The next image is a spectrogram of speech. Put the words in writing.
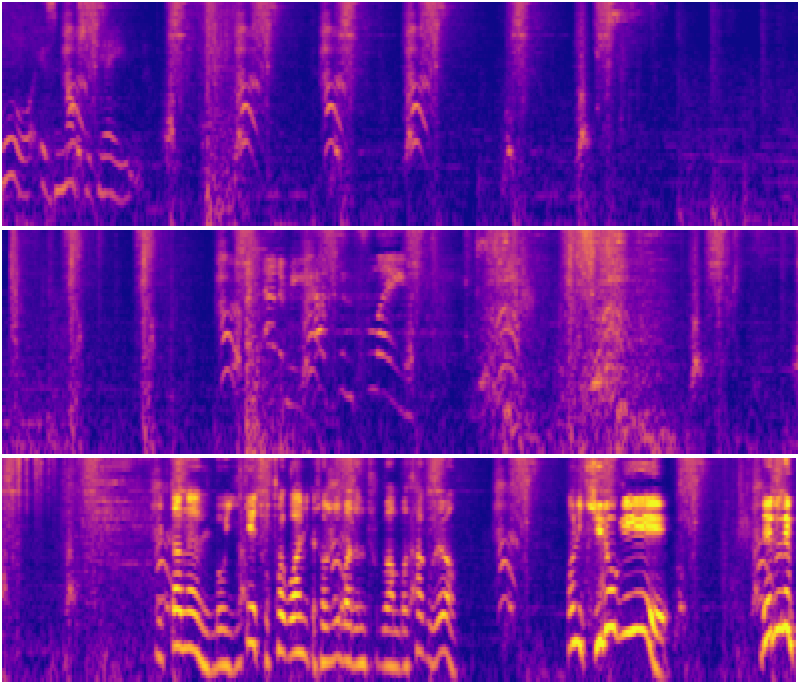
War is not a game. An enemy has been slain. 일단은 뭐 이게 좋다고 하니까 저주받은 투구 한번 사고요. 아니 기력이 내 눈에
